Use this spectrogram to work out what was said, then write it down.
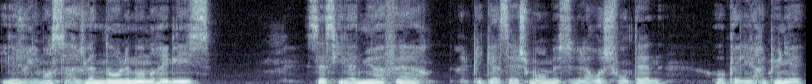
Il est joliment sage là-dedans, le môme réglisse. C'est ce qu'il a de mieux à faire, répliqua sèchement M. de la Rochefontaine, auquel il répugnait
